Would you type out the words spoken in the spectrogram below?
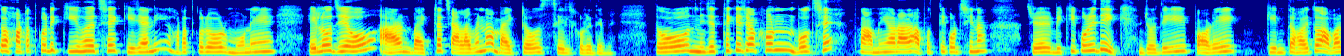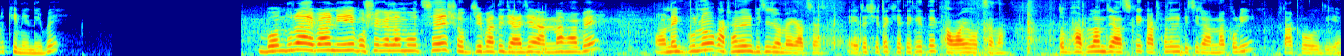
তো হঠাৎ করে কি হয়েছে কি জানি, হঠাৎ করে ওর মনে এলো যে ও আর বাইকটা চালাবে না বাইকটা ও সেল করে দেবে। তো নিজের থেকে যখন বলছে, তো আমি আর আর আপত্তি করছি না যে বিক্রি করে দিক, যদি পরে কিনতে হয়তো আবার কিনে নেবে। বন্ধুরা, এবার নিয়ে বসে গেলাম হচ্ছে সবজি পাতি যা যা রান্না হবে। অনেকগুলো কাঁঠালের বিচি জমে গেছে। এটা সেটা খেতে খেতে খাওয়াই হচ্ছে না। তো ভাবলাম যে আজকে কাঁঠালের বিচি রান্না করি কাঁকরোল দিয়ে।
